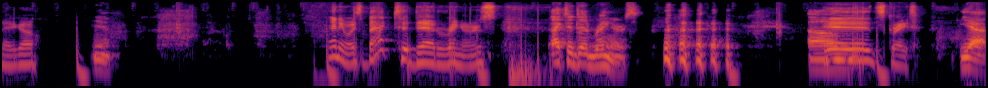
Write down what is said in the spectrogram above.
there you go. Yeah. Anyways, back to Dead Ringers. back to Dead Ringers. um, it's great. yeah,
